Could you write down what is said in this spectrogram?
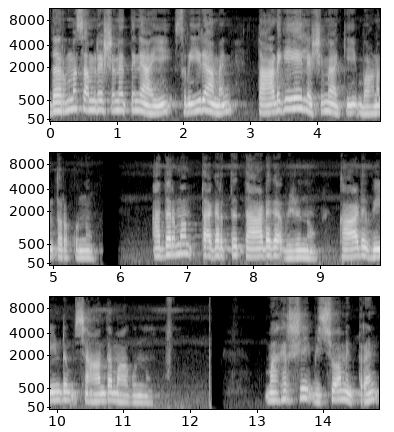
ധർമ്മസംരക്ഷണത്തിനായി ശ്രീരാമൻ താടകയെ ലക്ഷ്യമാക്കി ബാണം തുറക്കുന്നു. അധർമ്മം തകർത്ത് താടക വീഴുന്നു. കാട് വീണ്ടും ശാന്തമാകുന്നു. മഹർഷി വിശ്വാമിത്രൻ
